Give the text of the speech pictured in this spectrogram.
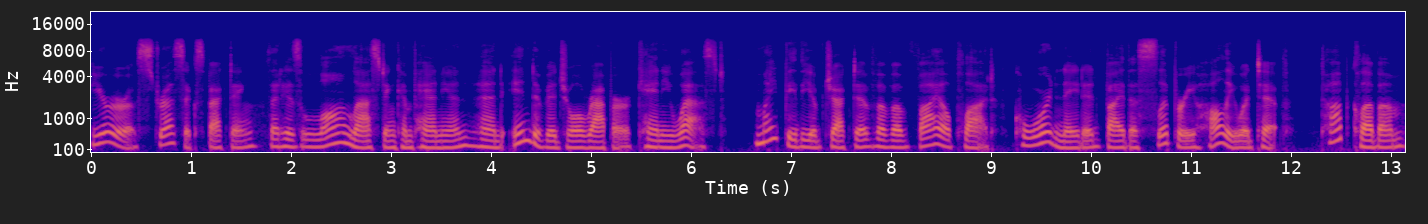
furor of stress expecting that his long-lasting companion and individual rapper, Kanye West, might be the objective of a vile plot coordinated by the slippery Hollywood tip. Top Clubum,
